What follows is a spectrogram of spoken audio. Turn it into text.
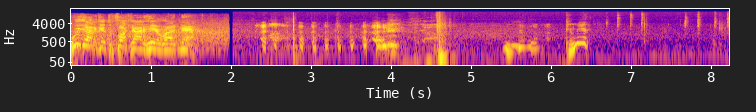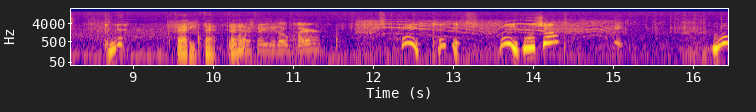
We gotta get the fuck out of here right now. Come here. Come here. Fatty, fat, fat. feed it over there? Hey, take it. Hey, you want some? Hmm?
